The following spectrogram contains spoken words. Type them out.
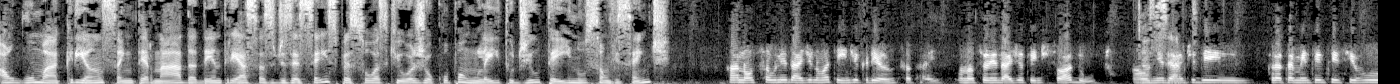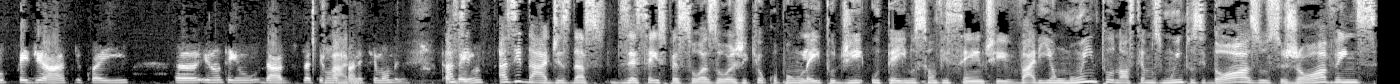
alguma criança internada dentre essas 16 pessoas que hoje ocupam um leito de UTI no São Vicente? A nossa unidade não atende criança, Thaís. A nossa unidade atende só adulto. A tá unidade certo. de tratamento intensivo pediátrico aí Uh, eu não tenho dados para te claro. passar nesse momento. Tá as, bem? as idades das 16 pessoas hoje que ocupam leito de UTI no São Vicente variam muito? Nós temos muitos idosos, jovens?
